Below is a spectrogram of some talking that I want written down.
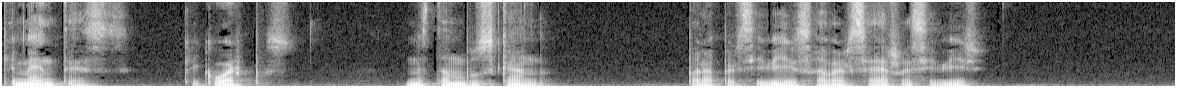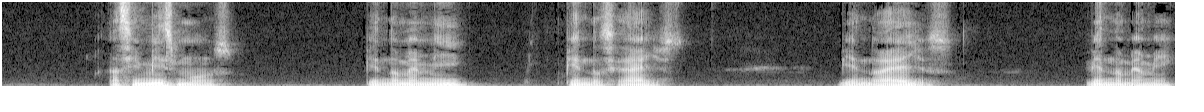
¿Qué mentes, qué cuerpos me están buscando para percibir, saber ser, recibir? A sí mismos, viéndome a mí, viéndose a ellos, viendo a ellos, viéndome a mí.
